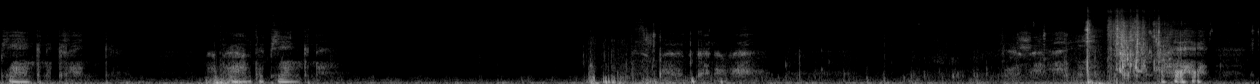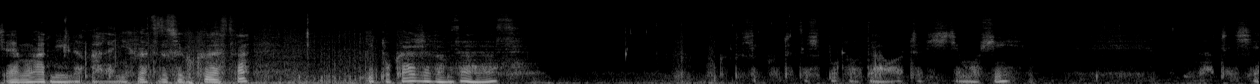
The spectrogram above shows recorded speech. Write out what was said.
Piękny klenik. Naprawdę piękny. Super rybka, dobra. Bierzemy i... Chciałem ładniej, no ale niech wraca do swojego królestwa. I pokażę wam zaraz. Tylko tu się poplątało. Oczywiście musi. Inaczej się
